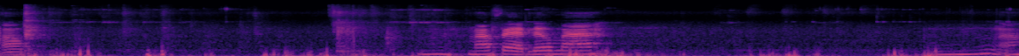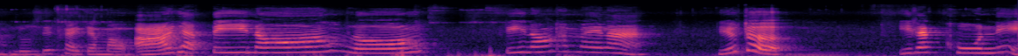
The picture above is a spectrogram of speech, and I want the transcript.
เอามาแฝดเร็วมาอืมเอาดูสิใครจะเมาอ้าวอย่าตีน้องหลง ตีน้องทำไมล่ะ เดี๋ยวเถอะอีรักคูนนี่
